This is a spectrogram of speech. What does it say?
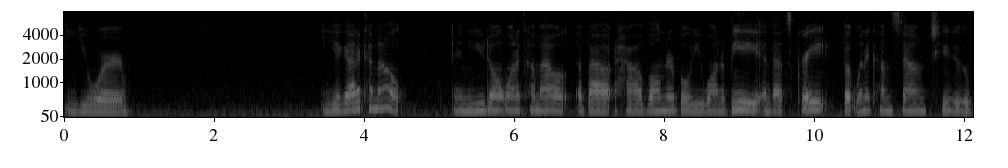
you're you got to come out and you don't want to come out about how vulnerable you want to be, and that's great. But when it comes down to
